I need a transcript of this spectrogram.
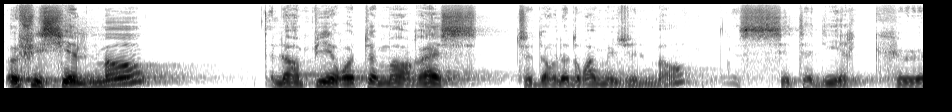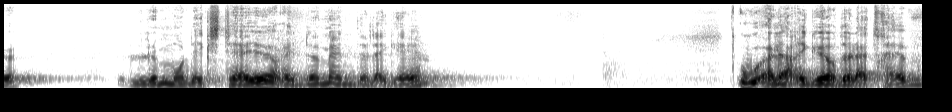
Officiellement, l'Empire ottoman reste dans le droit musulman, c'est-à-dire que le monde extérieur est domaine de la guerre, ou à la rigueur de la trêve,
